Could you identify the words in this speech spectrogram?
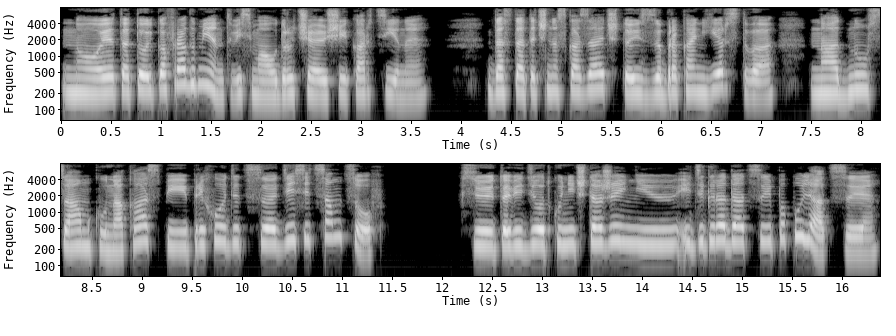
Но это только фрагмент весьма удручающей картины. Достаточно сказать, что из-за браконьерства на одну самку на Каспии приходится десять самцов. Все это ведет к уничтожению и деградации популяции.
